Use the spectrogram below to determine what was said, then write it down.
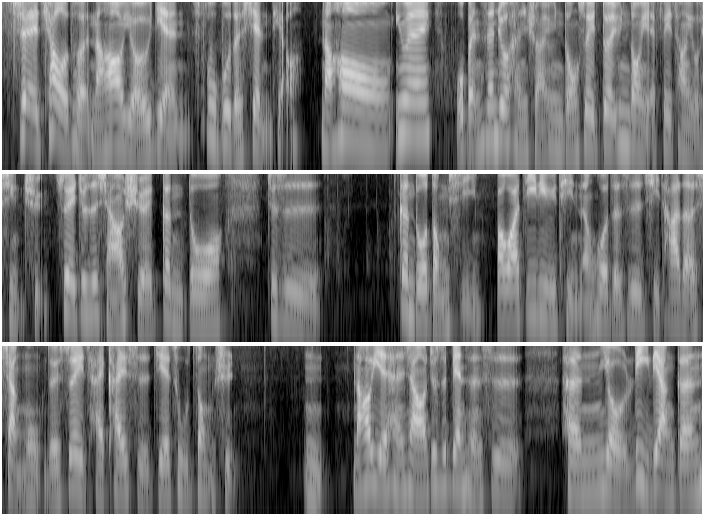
对，翘臀，然后有一点腹部的线条。然后，因为我本身就很喜欢运动，所以对运动也非常有兴趣，所以就是想要学更多，就是更多东西，包括肌力与体能或者是其他的项目，对，所以才开始接触重训。嗯，然后也很想要就是变成是很有力量跟。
